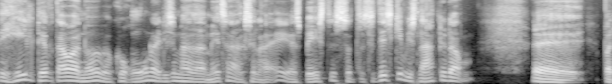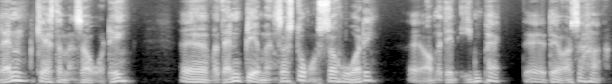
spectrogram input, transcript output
Det hele, det, der var noget med corona, ligesom havde været med til at accelerere jeres bedste, så, så det skal vi snakke lidt om. Øh, hvordan kaster man sig over det? Øh, hvordan bliver man så stor så hurtigt? Øh, og med den impact, øh, det også har.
